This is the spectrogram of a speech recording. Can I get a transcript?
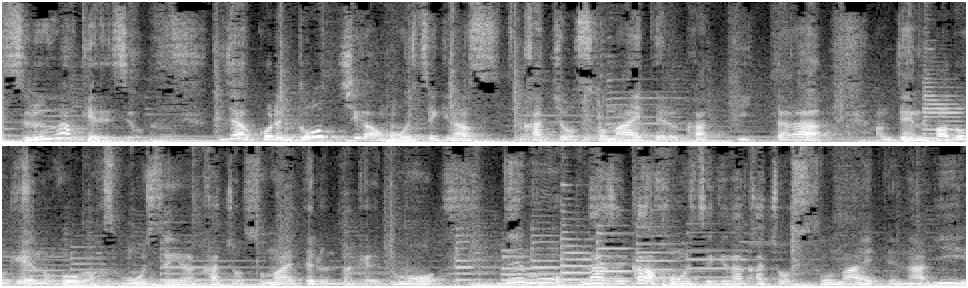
するわけですよ。じゃあ、これどっちが本質的な価値を備えてるかって言ったら、電波時計の方が本質的な価値を備えてるんだけれども、でも、なぜか本質的な価値を備えてない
